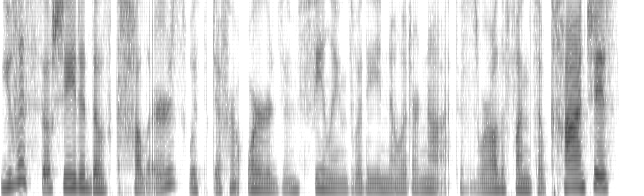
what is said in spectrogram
You've associated those colors with different words and feelings, whether you know it or not. This is where all the fun subconscious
